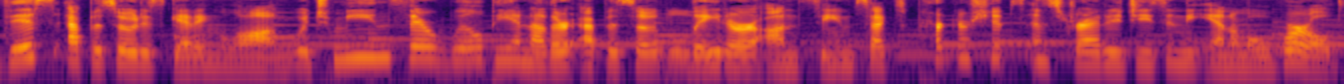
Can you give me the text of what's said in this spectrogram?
this episode is getting long, which means there will be another episode later on same sex partnerships and strategies in the animal world,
